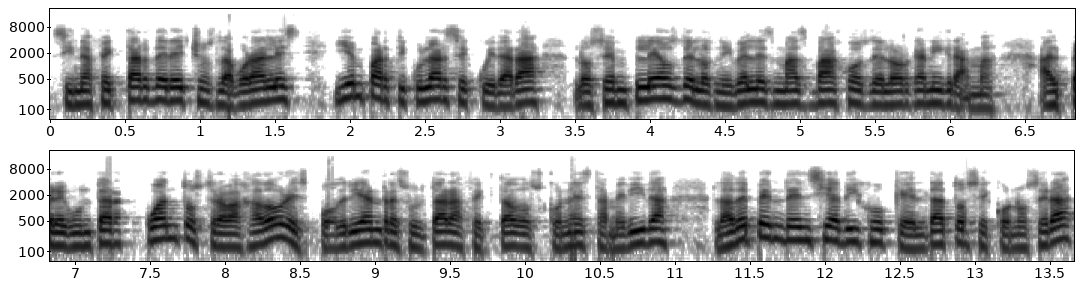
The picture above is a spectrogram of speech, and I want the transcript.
sin afectar derechos laborales y en particular se cuidará los empleos de los niveles más bajos del organigrama. Al preguntar cuántos trabajadores podrían resultar afectados con esta medida, la dependencia dijo que el dato se conocerá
